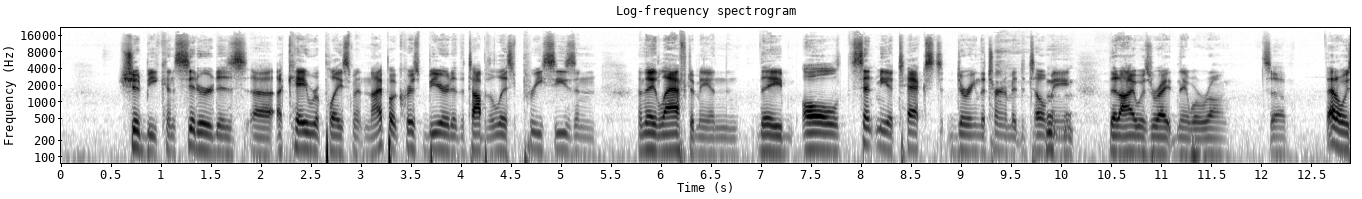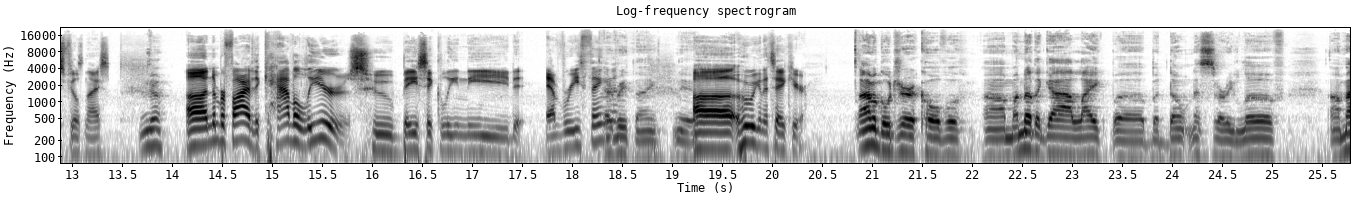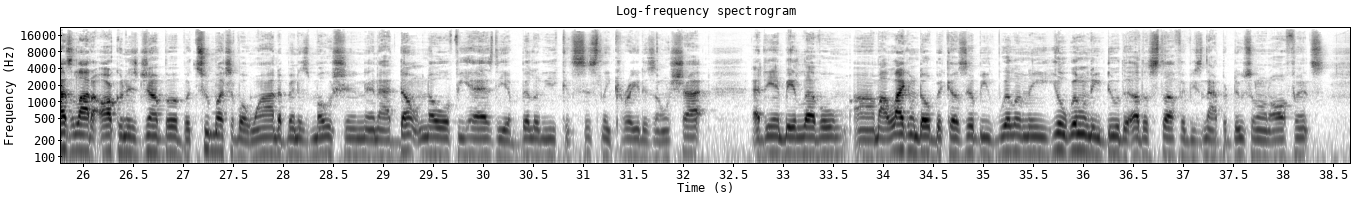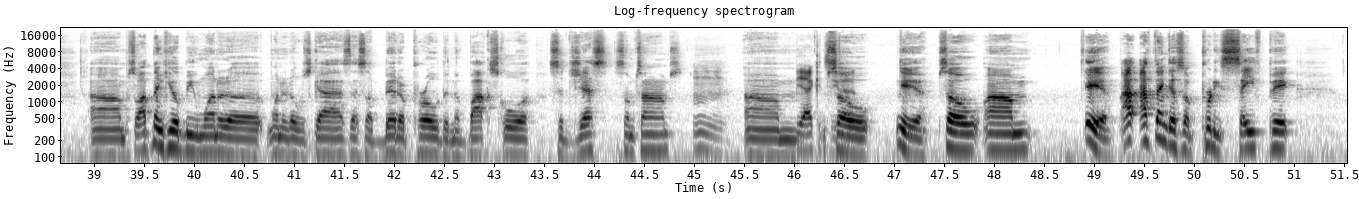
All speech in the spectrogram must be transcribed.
should be considered as uh, a K replacement, and I put Chris Beard at the top of the list preseason. And they laughed at me, and they all sent me a text during the tournament to tell me that I was right and they were wrong. So that always feels nice. Yeah, Uh, number five, the Cavaliers, who basically need everything. everything. Yeah. Uh, who are we going to take here? I'm gonna go Jarrett Culver. Um, another guy I like, uh, but don't necessarily love. Um, has a lot of arc in his jumper, but too much of a wind up in his motion, and I don't know if he has the ability to consistently create his own shot at the NBA level. Um, I like him though because he'll be willingly he'll willingly do the other stuff if he's not producing on offense. Um, so I think he'll be one of the one of those guys that's a better pro than the box score suggests sometimes. Um, Yeah, I can see so yeah, so um, yeah, I, I think it's a pretty safe pick.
